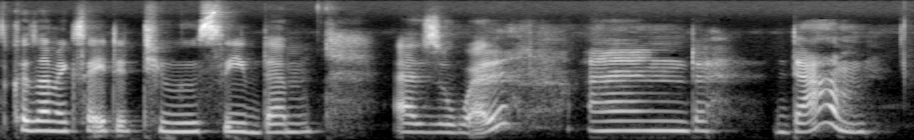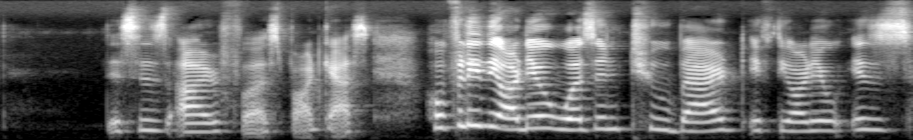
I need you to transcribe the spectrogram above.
because i'm excited to see them as well and damn this is our first podcast hopefully the audio wasn't too bad if the audio is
